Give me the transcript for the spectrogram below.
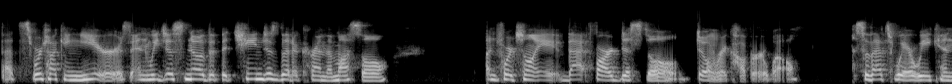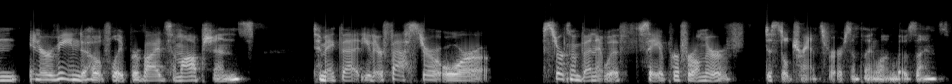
that's we're talking years. And we just know that the changes that occur in the muscle unfortunately, that far distal don't recover well. So that's where we can intervene to hopefully provide some options to make that either faster or circumvent it with, say, a peripheral nerve distal transfer or something along those lines.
